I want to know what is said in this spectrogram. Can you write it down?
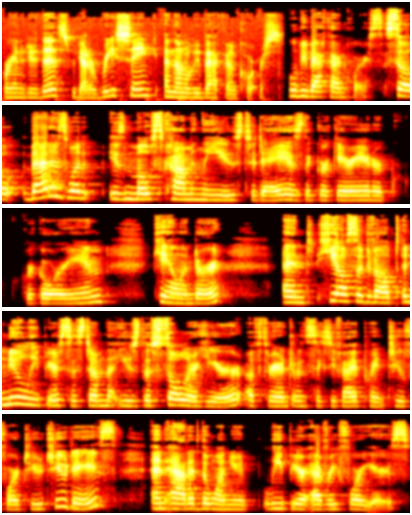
we're going to do this, we got to resync, and then we'll be back on course. We'll be back on course. So that is what is most commonly used today is the Gregorian or Gregorian calendar. And he also developed a new leap year system that used the solar year of 365.2422 days and added the one year leap year every four years.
